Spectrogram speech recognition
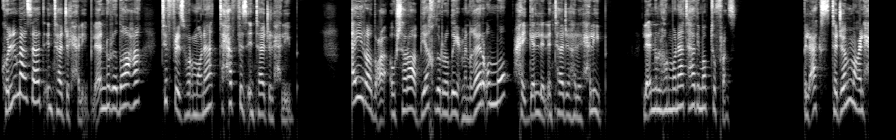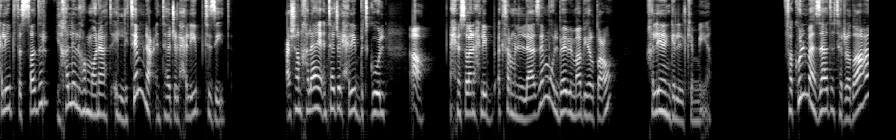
كل ما زاد إنتاج الحليب لأنه الرضاعة تفرز هرمونات تحفز إنتاج الحليب. أي رضعة أو شراب ياخذ الرضيع من غير أمه حيقلل إنتاجها للحليب لأنه الهرمونات هذه ما بتفرز. بالعكس تجمع الحليب في الصدر يخلي الهرمونات اللي تمنع إنتاج الحليب تزيد. عشان خلايا إنتاج الحليب بتقول آه إحنا سوينا حليب أكثر من اللازم والبيبي ما بيرضعه. خلينا نقلل الكمية. فكل ما زادت الرضاعة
